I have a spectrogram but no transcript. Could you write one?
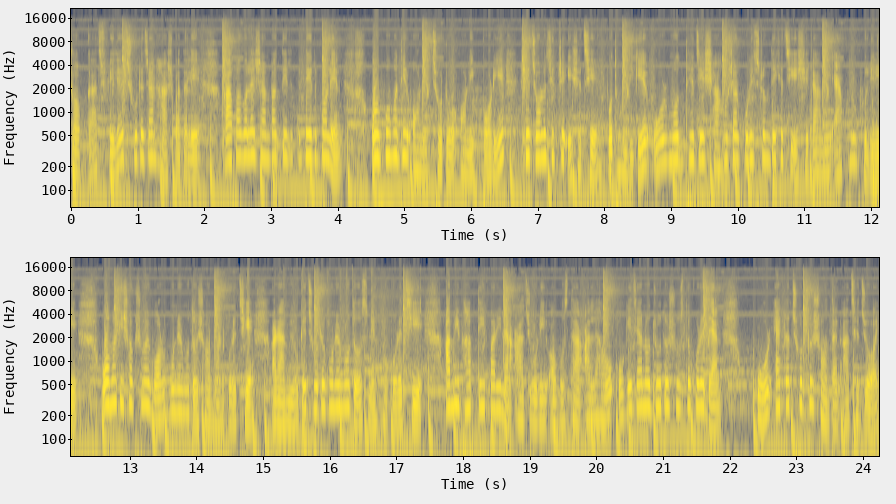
সব কাজ ফেলে ছুটে যান হাসপাতালে। কাপা গলায় সাংবাদিকদের বলেন অপু অনেক ছোট, অনেক পরে সে চলচ্চিত্রে এসেছে। প্রথম দিকে ওর মধ্যে যে সাহস আর পরিশ্রম দেখেছি, সেটা আমি এখনও ভুলিনি। ও আমাকে সবসময় বড় বোনের মতো সম্মান করেছে, আর আমি ওকে ছোট বোনের মতো স্নেহ করেছি। আমি ভাবতেই পারি না, আজ ওর এই অবস্থা। আল্লাহ ওকে যেন দ্রুত সুস্থ করে দেন। ওর একটা ছোট্ট সন্তান আছে জয়।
